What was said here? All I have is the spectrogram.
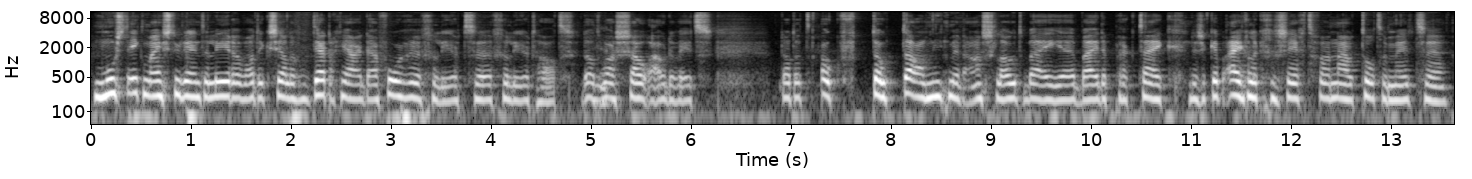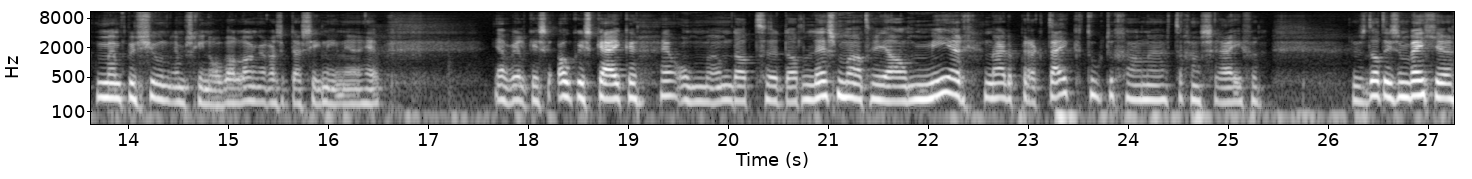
moest ik mijn studenten leren wat ik zelf 30 jaar daarvoor geleerd, geleerd had. Dat Ja. was zo ouderwets. Dat het ook totaal niet meer aansloot bij, eh, bij de praktijk. Dus ik heb eigenlijk gezegd van nou tot en met eh, mijn pensioen en misschien nog wel langer als ik daar zin in eh, heb ja, wil ik ook eens kijken hè, om, om dat, dat lesmateriaal meer naar de praktijk toe te gaan, te gaan schrijven. Dus dat is een beetje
